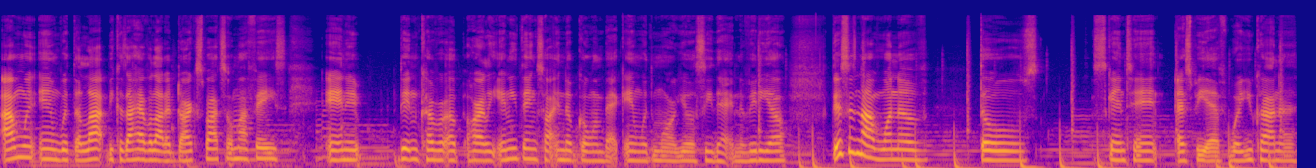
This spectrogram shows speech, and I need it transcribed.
I went in with a lot because I have a lot of dark spots on my face and it didn't cover up hardly anything so I end up going back in with more you'll see that in the video this is not one of those skin tint SPF where you kind of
